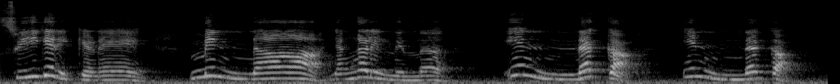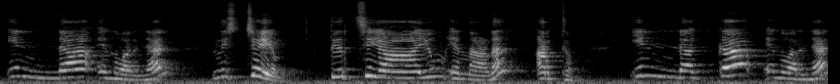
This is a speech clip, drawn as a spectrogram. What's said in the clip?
സ്വീകരിക്കണേ. മിന്ന ഞങ്ങളിൽ നിന്ന്. ഇന്നക്ക ഇന്നക്ക ഇന്ന എന്ന് പറഞ്ഞാൽ നിശ്ചയം തീർച്ചയായും എന്നാണ് അർത്ഥം. ഇന്നക്ക എന്ന് പറഞ്ഞാൽ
